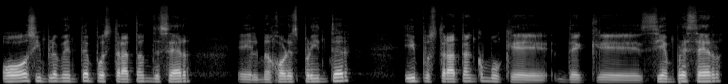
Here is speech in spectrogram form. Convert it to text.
o simplemente pues tratan de ser el mejor sprinter y pues tratan como que de que siempre ser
